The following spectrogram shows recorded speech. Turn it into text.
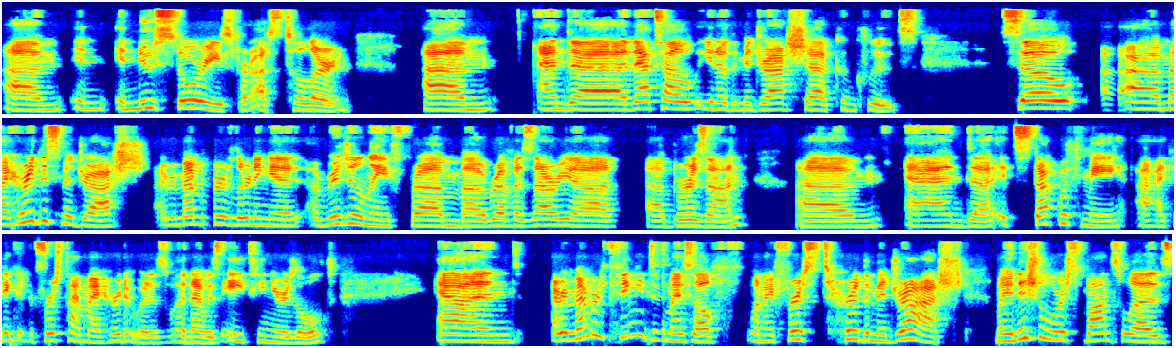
um, in in new stories for us to learn. Um, and uh, that's how you know the midrash uh, concludes. So um, I heard this midrash. I remember learning it originally from uh, Rav Azaria uh, Berzon, um, and uh, it stuck with me. I think the first time I heard it was when I was 18 years old, and I remember thinking to myself when I first heard the midrash, my initial response was,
